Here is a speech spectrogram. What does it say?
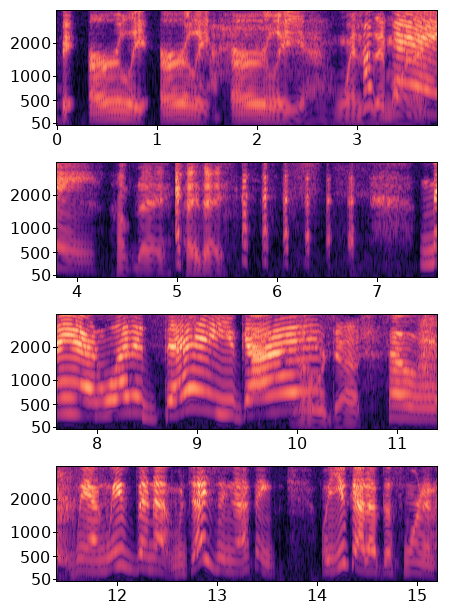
happy early, early, early Wednesday Hump morning. day. Hump day. Payday. Man, what a day, you guys. oh my gosh. So, man, we've been up. Well, Jason, I think, well, you got up this morning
